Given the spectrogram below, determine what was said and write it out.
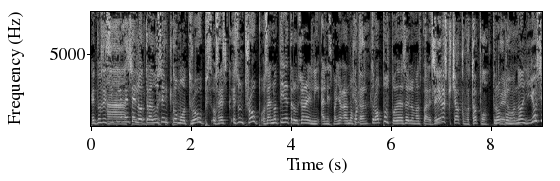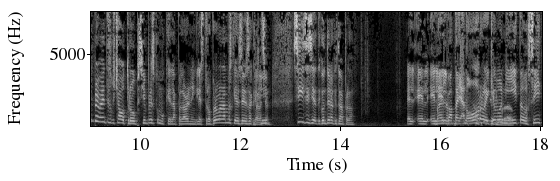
Entonces Ah, simplemente sí, lo traducen como tropes, o sea, es, es un trope, o sea, no tiene traducción en, en español, a lo mejor tropos podría ser lo más parecido. yo lo he escuchado como tropo. Tropo, pero- no, yo simplemente he escuchado trope, siempre es como que la palabra en inglés trope, pero nada más quería hacer esa aclaración. Sí, sí, sí, continúa, continúa, perdón. El, el, el, Bueno, el batallador, güey, qué bonito, sí.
